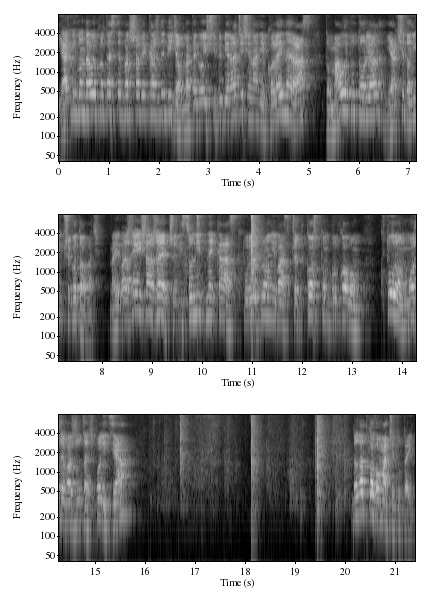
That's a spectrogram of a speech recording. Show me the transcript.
Jak wyglądały protesty w Warszawie, każdy widział, dlatego jeśli wybieracie się na nie kolejny raz, to mały tutorial, jak się do nich przygotować. Najważniejsza rzecz, czyli solidny kask, który uchroni Was przed kostką brukową, którą może Was rzucać policja. Dodatkowo macie tutaj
